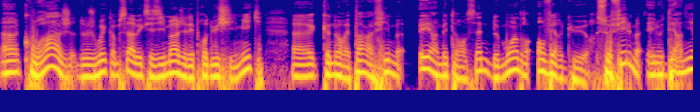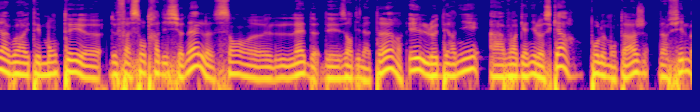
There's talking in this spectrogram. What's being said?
un courage de jouer comme ça avec ces images et les produits chimiques que n'aurait pas un film et un metteur en scène de moindre envergure. Ce film est le dernier à avoir été monté euh, de façon traditionnelle, sans euh, l'aide des ordinateurs, et le dernier à avoir gagné l'Oscar pour le montage d'un film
